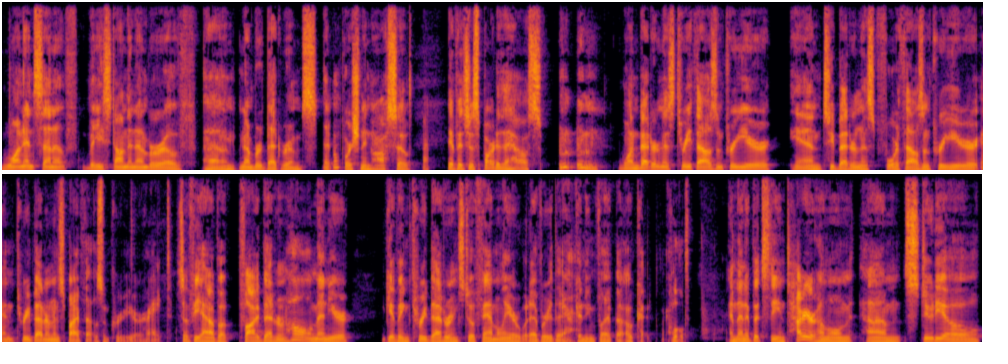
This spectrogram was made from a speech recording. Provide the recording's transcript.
one incentive based on the number of um, number of bedrooms that portioning off. So, if it's just part of the house, one bedroom is three thousand per year, and two bedroom is four thousand per year, and three bedroom is five thousand per year. Right. So, if you have a five bedroom home and you're giving three bedrooms to a family or whatever, they're getting five. Okay, cool. And then if it's the entire home, um, studio,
